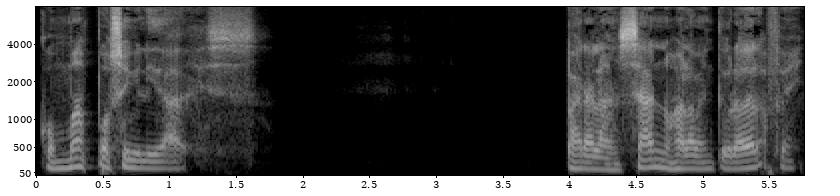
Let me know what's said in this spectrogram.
con más posibilidades para lanzarnos a la aventura de la fe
